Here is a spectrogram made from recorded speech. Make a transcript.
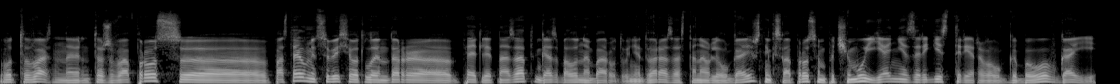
Вот важный, наверное, тоже вопрос. Э, поставил Mitsubishi Outlander 5 э, лет назад газобаллонное оборудование. Два раза останавливал гаишник с вопросом, почему я не зарегистрировал ГБО в ГАИ.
